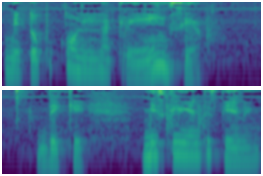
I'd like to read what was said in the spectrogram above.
me topo con la creencia de que mis clientes tienen,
